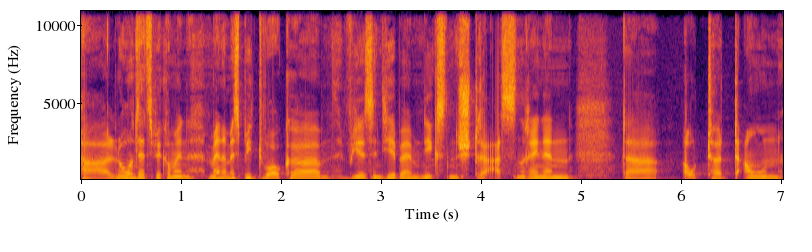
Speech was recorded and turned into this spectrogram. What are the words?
Hallo und herzlich willkommen. Mein Name ist Bitwalker. Wir sind hier beim nächsten Straßenrennen der Outer Down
